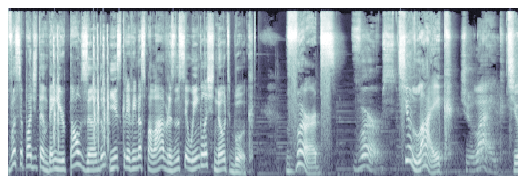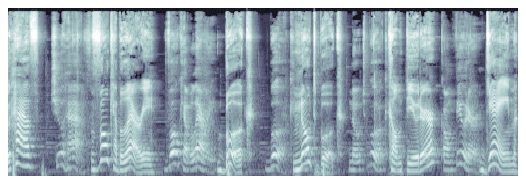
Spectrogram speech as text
Você pode também ir pausando e escrevendo as palavras no seu English Notebook. Verbs. Verbs. To like. To like. To have. To have. Vocabulary. Vocabulary. Book. Book. Notebook. Notebook. Computer. Computer. Game.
